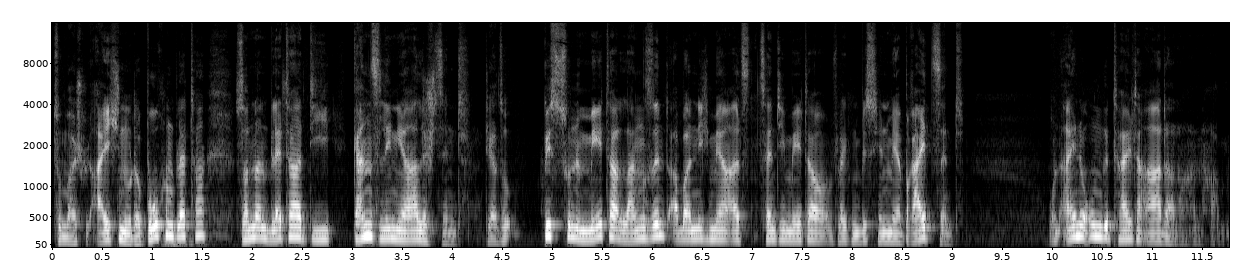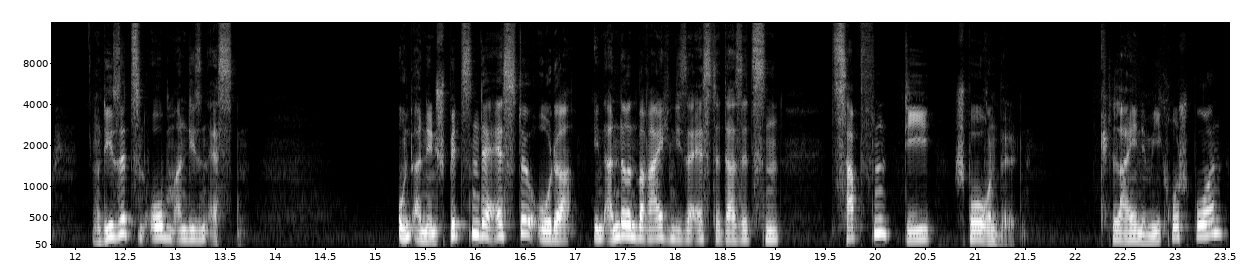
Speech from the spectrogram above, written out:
zum Beispiel Eichen- oder Buchenblätter, sondern Blätter, die ganz linealisch sind, die also bis zu einem Meter lang sind, aber nicht mehr als einen Zentimeter, vielleicht ein bisschen mehr breit sind. Und eine ungeteilte Ader daran haben. Und die sitzen oben an diesen Ästen. Und an den Spitzen der Äste oder in anderen Bereichen dieser Äste, da sitzen Zapfen, die Sporen bilden. Kleine Mikrosporen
